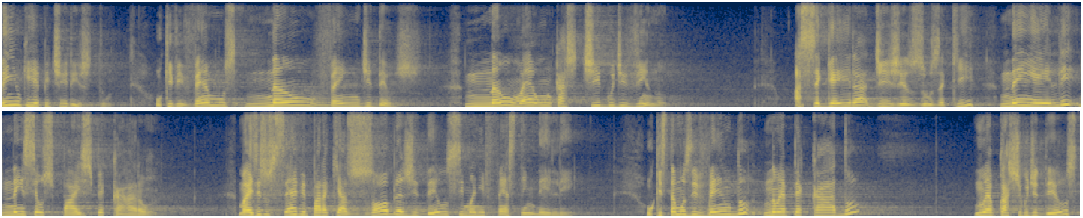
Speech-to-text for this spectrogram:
tenho que repetir isto. O que vivemos não vem de Deus, não é um castigo divino. A cegueira de Jesus aqui, nem ele, nem seus pais pecaram. Mas isso serve para que as obras de Deus se manifestem nele. O que estamos vivendo não é pecado, não é o castigo de Deus,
